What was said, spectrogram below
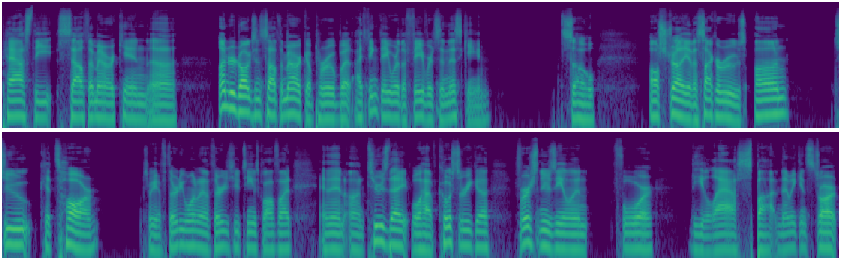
passed the South American uh, underdogs in South America, Peru, but I think they were the favorites in this game. So, Australia, the Socceroos, on to Qatar. So we have 31 out of 32 teams qualified. And then on Tuesday, we'll have Costa Rica versus New Zealand for the last spot. And then we can start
